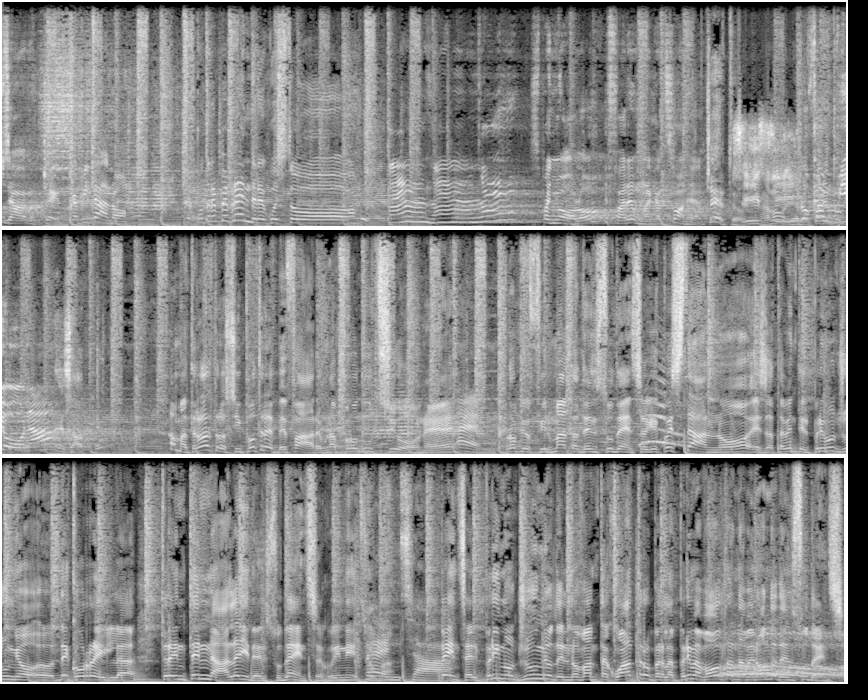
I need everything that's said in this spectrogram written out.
scusa, cioè, capitano, cioè, potrebbe prendere questo spagnolo e fare una canzone. Certo. una voglia, Lo campiona. Esatto. No, ma tra l'altro si potrebbe fare una produzione Eh. proprio firmata Dance to Dance, perché quest'anno, esattamente il primo giugno, eh, decorre il trentennale di Dance to Dance. Quindi, insomma, Pensa. pensa, il primo giugno del 94 per la prima volta andava in onda Dance to Dance.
